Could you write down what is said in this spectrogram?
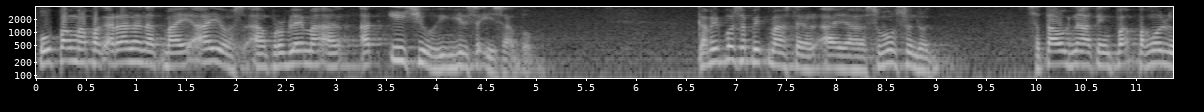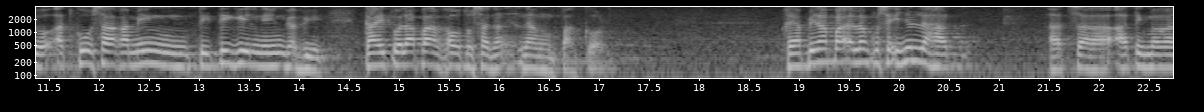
upang mapag-aralan at maiayos ang problema at issue hinggil sa isabong. Kami po sa Pitmaster ay uh, sumusunod sa tawag na ating Pangulo at kusa kaming titigil ngayong gabi kahit wala pa ang kautosan ng, ng PAGCOR. Kaya pinapaalam ko sa inyong lahat at sa ating mga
